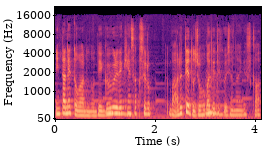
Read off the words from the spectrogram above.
インターネットがあるので Google で検索するまあ、ある程度情報が出てくるじゃないですか、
